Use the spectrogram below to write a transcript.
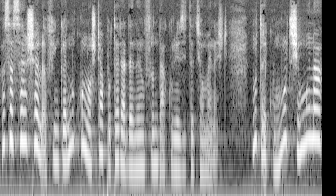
Însă se înșelă, fiindcă nu cunoștea puterea de neînfrânta a curiozității omenești. Nu trecu mult și mâna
